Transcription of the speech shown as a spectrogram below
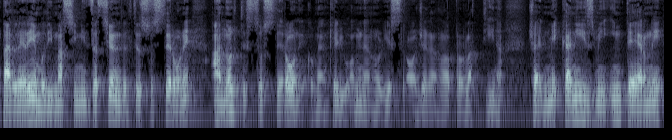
parleremo di massimizzazione del testosterone, hanno il testosterone, come anche gli uomini hanno gli estrogeni, hanno la prolattina, cioè i meccanismi interni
